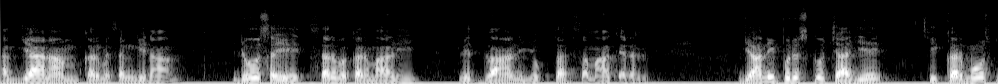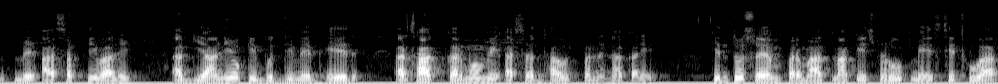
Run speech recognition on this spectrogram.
अज्ञानाम कर्म जो सयेत सर्वकर्माणी विद्वान युक्त समाचरण। ज्ञानी पुरुष को चाहिए कि कर्मों में आसक्ति वाले, अज्ञानियों की बुद्धि में भेद अर्थात कर्मों में अश्रद्धा उत्पन्न न करे। किंतु स्वयं परमात्मा के स्वरूप में स्थित हुआ,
